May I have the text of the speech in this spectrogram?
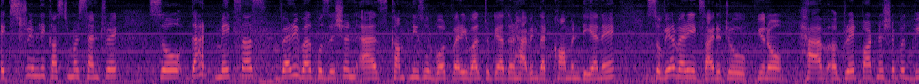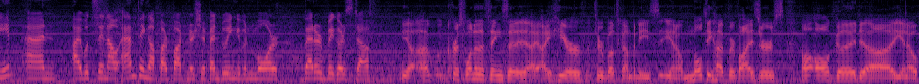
extremely customer centric. So that makes us very well positioned as companies who work very well together, having that common DNA. So we are very excited to, you know, have a great partnership with Veeam, and I would say now amping up our partnership and doing even more, better, bigger stuff. Yeah, uh, Chris, one of the things that I, I hear through both companies, you know, multi-hypervisors, all, all good, uh, you know,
